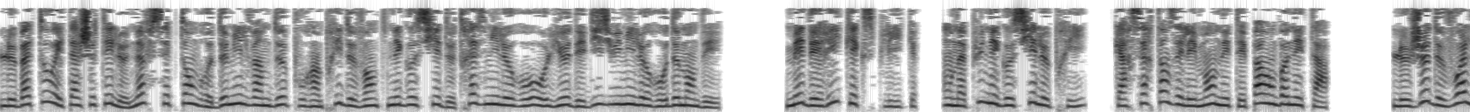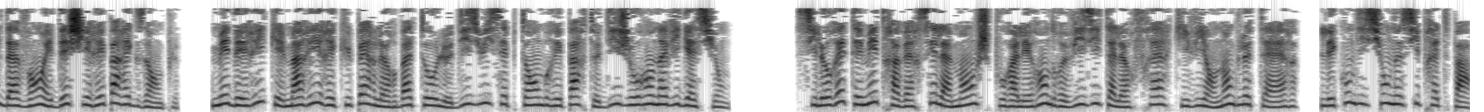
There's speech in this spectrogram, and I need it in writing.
le bateau est acheté le 9 septembre 2022 pour un prix de vente négocié de 13 000 euros au lieu des 18 000 euros demandés. Médéric explique, on a pu négocier le prix, car certains éléments n'étaient pas en bon état. Le jeu de voile d'avant est déchiré par exemple. Médéric et Marie récupèrent leur bateau le 18 septembre et partent dix jours en navigation. S'il aurait aimé traverser la Manche pour aller rendre visite à leur frère qui vit en Angleterre, les conditions ne s'y prêtent pas.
